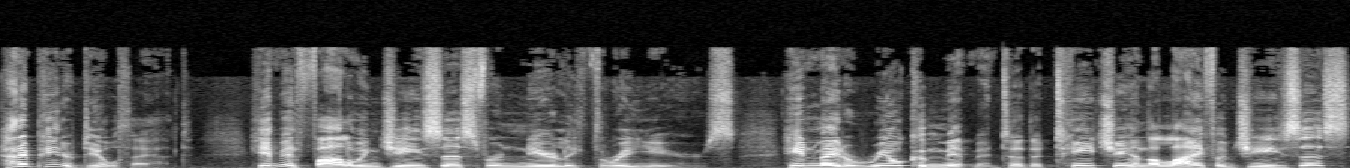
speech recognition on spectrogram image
How did Peter deal with that? He had been following Jesus for nearly three years. He had made a real commitment to the teaching and the life of Jesus,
